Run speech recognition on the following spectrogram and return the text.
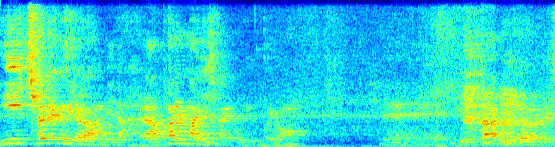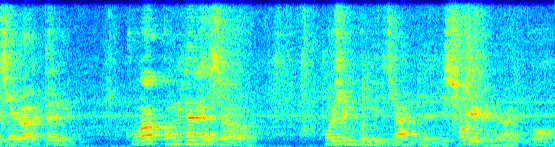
이철임이라고 합니다. 라팔마에 살고 있고요. 예, 이 가루를 제가 어떤 국악 공연에서 보신 분이 저한테 소개를 해가지고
